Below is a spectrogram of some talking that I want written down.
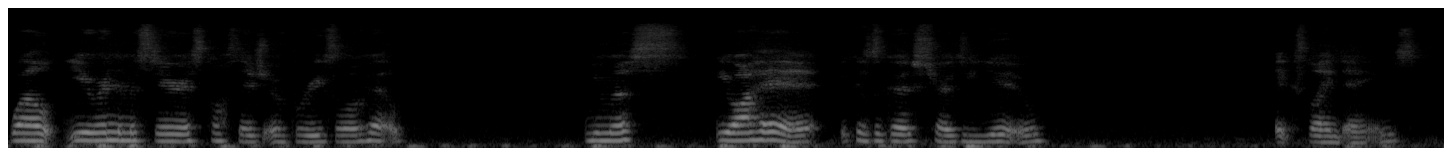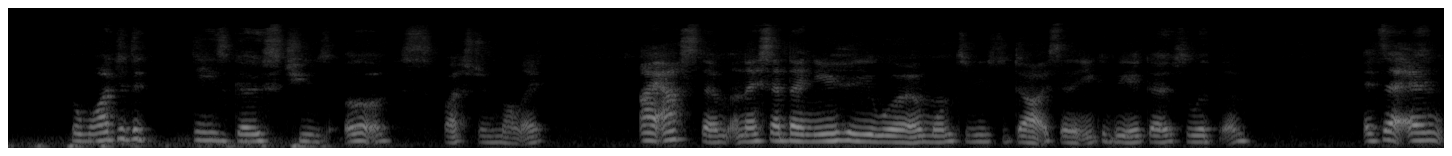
Well, you're in the mysterious cottage of Breezelaw Hill. You must you are here because the ghost chose you, explained Ames. But why did the, these ghosts choose us? questioned Molly. I asked them, and they said they knew who you were and wanted you to die so that you could be a ghost with them. Is there any,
